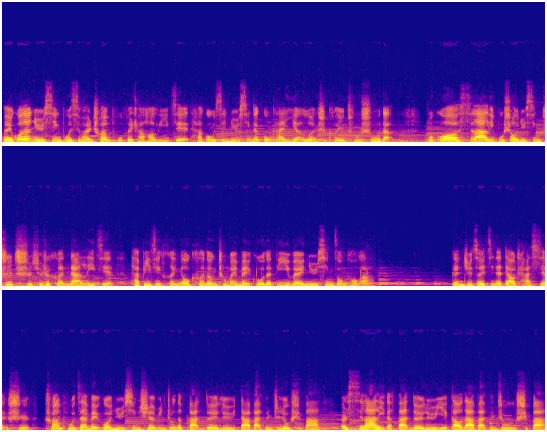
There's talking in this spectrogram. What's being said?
美国的女性不喜欢川普非常好理解，他攻击女性的公开言论是可以出书的。不过，希拉里不受女性支持却是很难理解，她毕竟很有可能成为美国的第一位女性总统啊。根据最近的调查显示，川普在美国女性选民中的反对率达百分之六十八，而希拉里的反对率也高达百分之五十八。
